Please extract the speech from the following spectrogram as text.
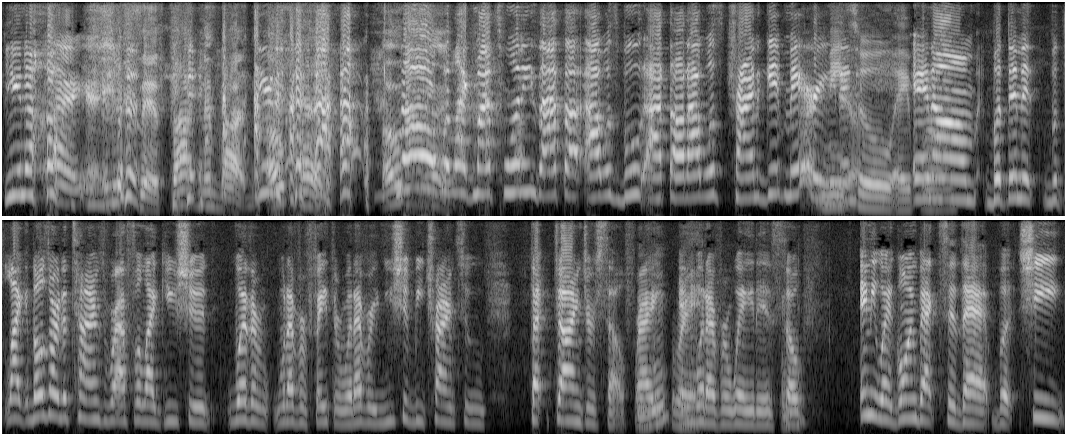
you know, You said thoughtin' and bottin'. Okay. okay. no, but like my twenties, I thought I was boot. I thought I was trying to get married. me And- too, April. And um, but then it, but like those are the times where I feel like you should, whether whatever faith or whatever, you should be trying to f- find yourself, right, Right. in whatever way it is. So. Anyway, going back to that, but she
